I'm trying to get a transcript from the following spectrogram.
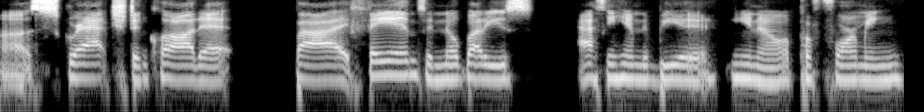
uh, scratched and clawed at by fans and nobody's asking him to be a, you know, a performing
